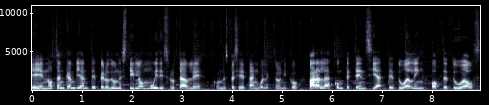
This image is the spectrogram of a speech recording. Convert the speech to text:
eh, no tan cambiante, pero de un estilo muy disfrutable, con una especie de tango electrónico, para la competencia de Dueling of the Duels,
